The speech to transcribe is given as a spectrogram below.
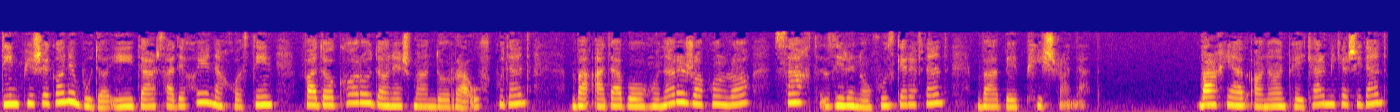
دین پیشگان بودایی در صده های نخستین فداکار و دانشمند و رعوف بودند و ادب و هنر ژاپن را سخت زیر نفوذ گرفتند و به پیش راندند. برخی از آنان پیکر میکشیدند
